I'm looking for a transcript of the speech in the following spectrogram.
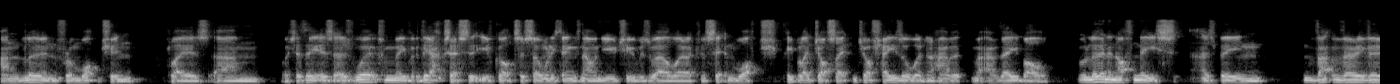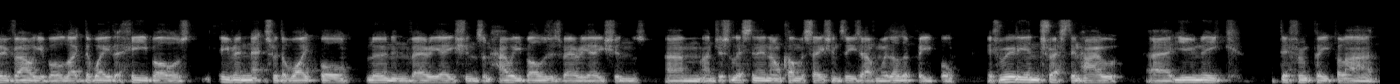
and learn from watching players, um, which I think has worked for me with the access that you've got to so many things now on YouTube as well, where I can sit and watch people like Josh Josh Hazlewood and how how they bowl. Well, learning off Neser has been very very valuable like the way that he bowls even in nets with the white ball learning variations and how he bowls his variations um, and just listening on conversations he's having with other people. It's really interesting how uh, unique different people are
